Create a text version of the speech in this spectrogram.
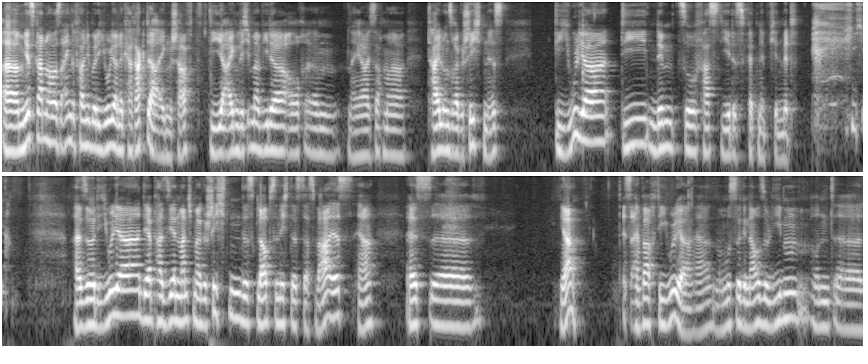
Äh, mir ist gerade noch was eingefallen über die Julia, eine Charaktereigenschaft, die eigentlich immer wieder auch, ähm, naja, ich sag mal, Teil unserer Geschichten ist die Julia, die nimmt so fast jedes Fettnäpfchen mit. ja. Also die Julia, der passieren manchmal Geschichten, das glaubst du nicht, dass das wahr ist. Ja, es, äh, ja, ist einfach die Julia. Ja? Man muss sie genauso lieben und äh,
